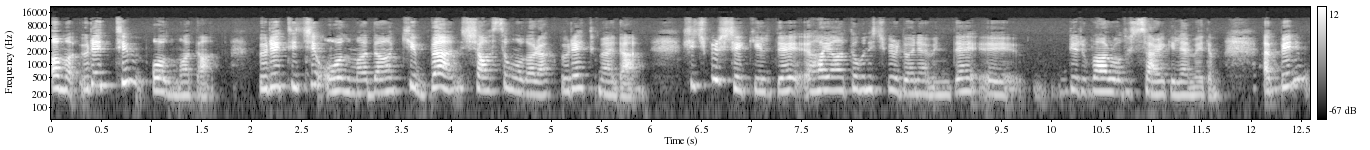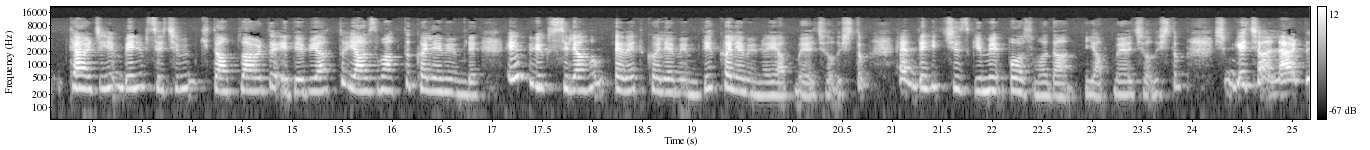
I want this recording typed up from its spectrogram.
ama üretim olmadan, üretici olmadan ki ben şahsım olarak üretmeden hiçbir şekilde e, hayatımın hiçbir döneminde e, bir varoluş sergilemedim. E, Benim tercihim, benim seçimim kitaplarda, edebiyatta, yazmaktı, kalemimdi. En büyük silahım evet kalemimdi. Kalemimle yapmaya çalıştım. Hem de hiç çizgimi bozmadan yapmaya çalıştım. Şimdi geçenlerde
